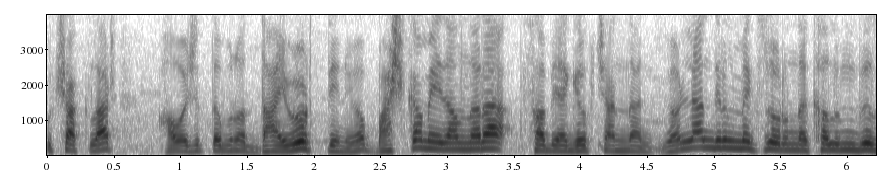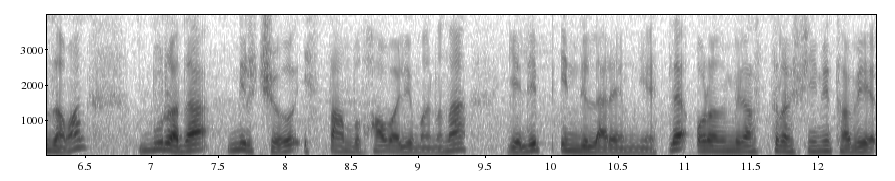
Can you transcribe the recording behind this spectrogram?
Uçaklar havacılıkta buna divert deniyor. Başka meydanlara Sabiha Gökçen'den yönlendirilmek zorunda kalındığı zaman burada birçoğu İstanbul Havalimanı'na gelip indiler emniyetle. Oranın biraz trafiğini tabii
